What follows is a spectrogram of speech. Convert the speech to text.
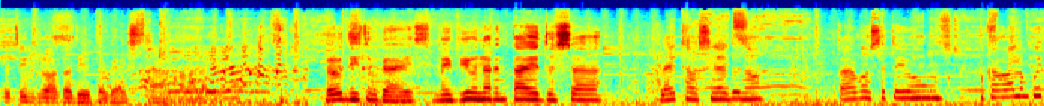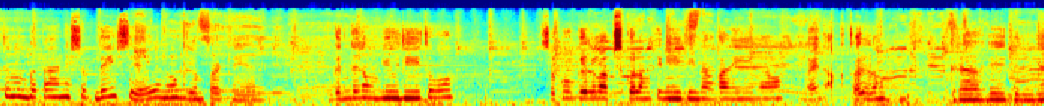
ito yung grotto dito guys. Napakalaki na. So dito guys, may view na rin tayo dun sa lighthouse nila dun oh. Tapos ito yung pagkakalam ko ito ng Batanes of Days eh. Ayan oh, yung part na yan. Ganda ng view dito oh. Sa Google Maps ko lang tinitingnan kanina oh. Ngayon actual no. Grabe, ganda.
